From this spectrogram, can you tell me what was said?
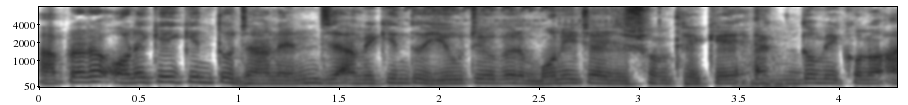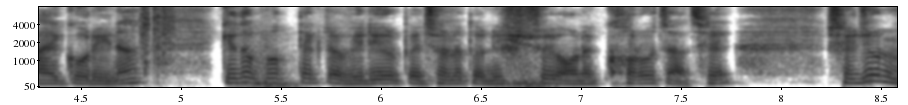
আপনারা অনেকেই কিন্তু জানেন যে আমি কিন্তু ইউটিউবের মনিটাইজেশন থেকে একদমই কোনো আয় করি না। কিন্তু প্রত্যেকটা ভিডিওর পেছনে তো নিশ্চয়ই অনেক খরচ আছে। সেজন্য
